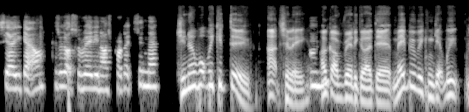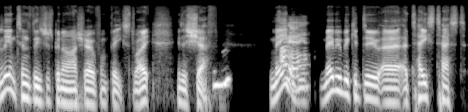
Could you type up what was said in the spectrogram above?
see how you get on, because we've got some really nice products in there. Do you know what we could do? Actually, mm-hmm. I've got a really good idea. Maybe we can get we Liam Tinsley's just been on our show from Feast, right? He's a chef. Mm-hmm. Maybe maybe we could do a, a, taste test,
